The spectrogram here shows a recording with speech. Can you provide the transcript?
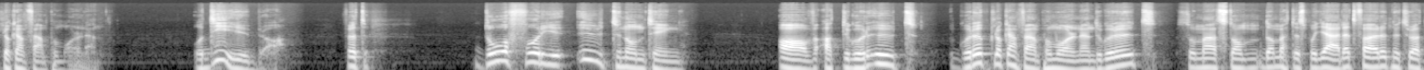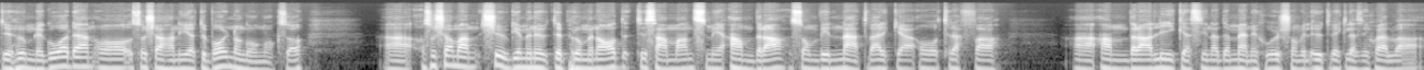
klockan fem på morgonen. Och det är ju bra. För att då får du ju ut någonting av att du går ut går upp klockan fem på morgonen, du går ut, så möts de, de möttes på Gärdet förut, nu tror jag att det är Humlegården, och så kör han i Göteborg någon gång också. Uh, och så kör man 20 minuter promenad tillsammans med andra som vill nätverka och träffa uh, Eh, andra likasinnade människor som vill utveckla sig själva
